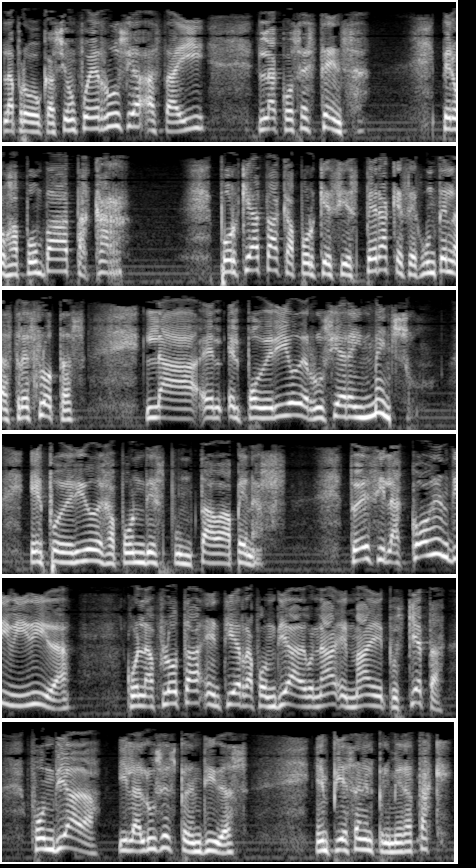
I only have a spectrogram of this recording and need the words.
la provocación fue de Rusia, hasta ahí la cosa es tensa. Pero Japón va a atacar ¿Por qué ataca? Porque si espera que se junten las tres flotas, el, poderío de Rusia era inmenso. El poderío de Japón despuntaba apenas. Entonces, si la cogen dividida, con la flota en tierra fondeada, en, pues quieta, fondeada y las luces prendidas, empiezan el primer ataque.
